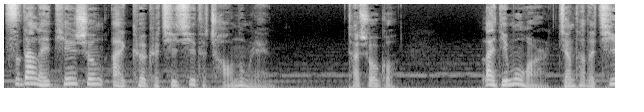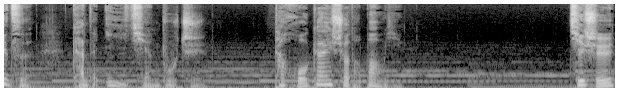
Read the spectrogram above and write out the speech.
斯丹雷天生爱客客气气的嘲弄人，他说过，赖迪莫尔将他的妻子看得一钱不值，他活该受到报应。其实，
